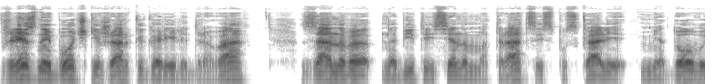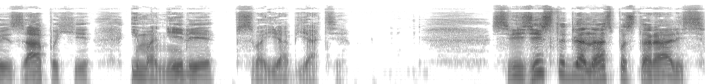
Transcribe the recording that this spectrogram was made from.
В железной бочке жарко горели дрова, заново набитые сеном матрацы спускали медовые запахи и манили в свои объятия. Связисты для нас постарались,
